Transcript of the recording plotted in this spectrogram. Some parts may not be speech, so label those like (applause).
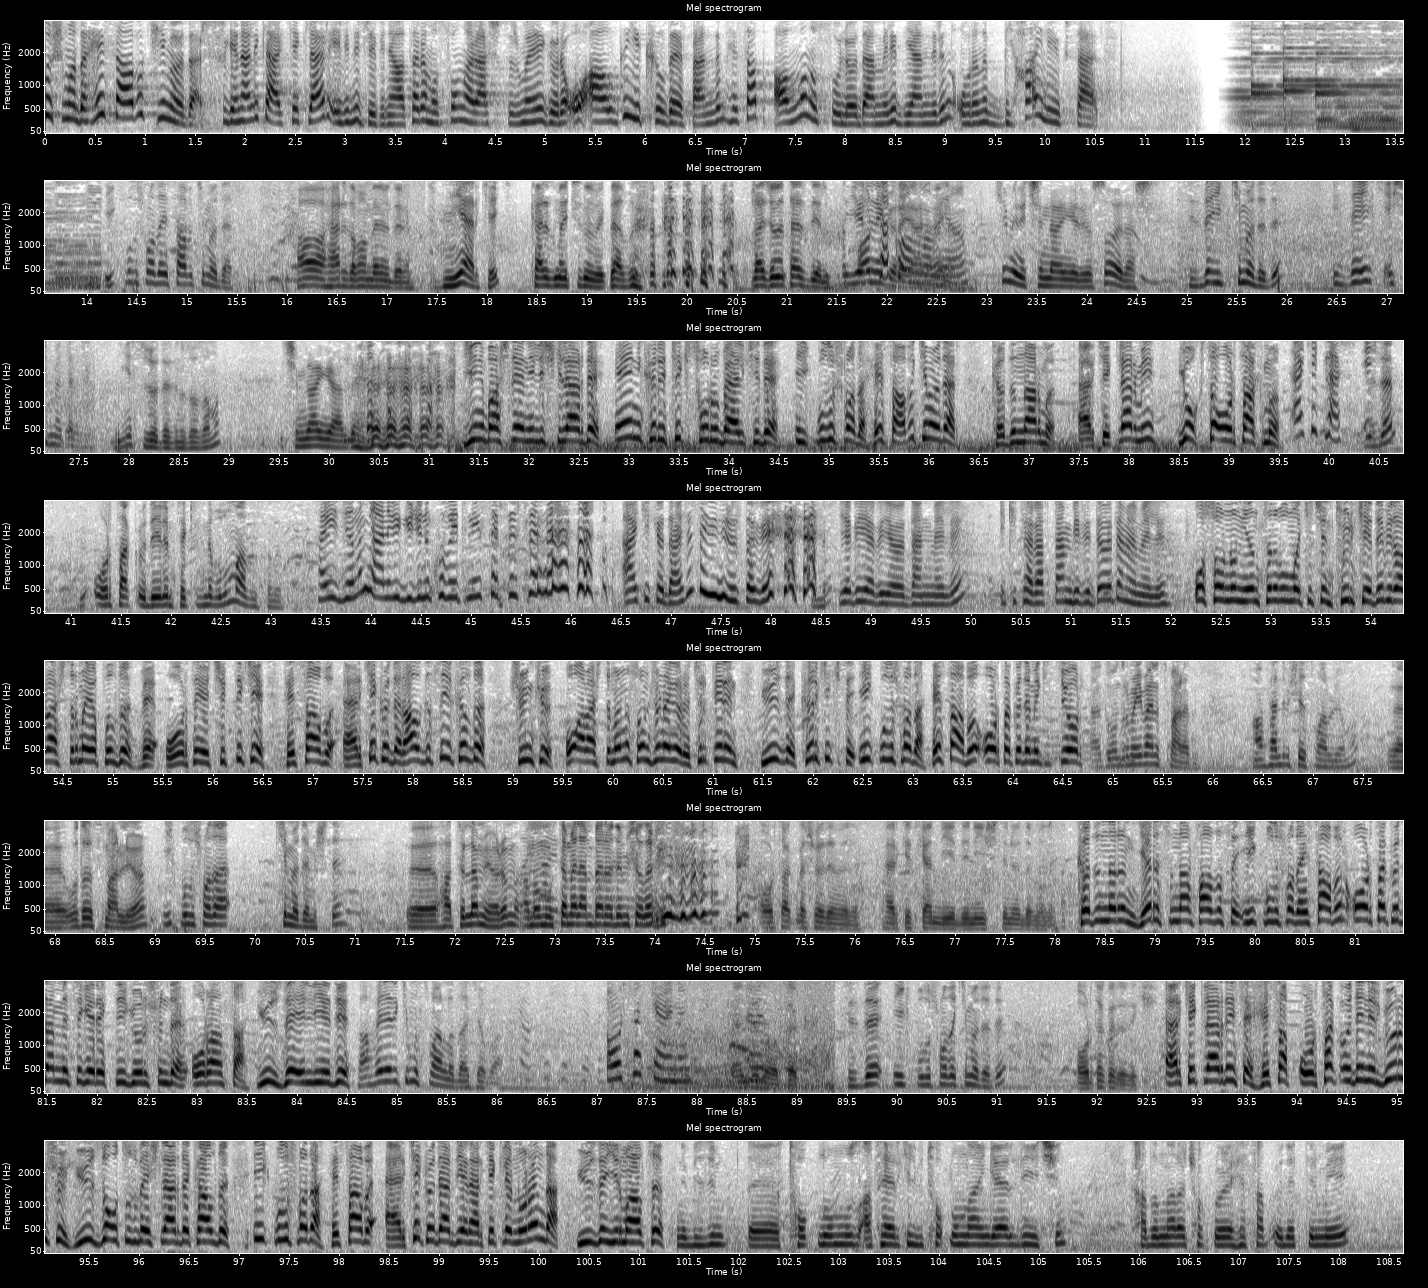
buluşmada hesabı kim öder? Genellikle erkekler elini cebine atar ama son araştırmaya göre o algı yıkıldı efendim. Hesap Alman usulü ödenmeli diyenlerin oranı bir hayli yükseldi. İlk buluşmada hesabı kim öder? Aa her zaman ben öderim. Niye erkek? Karizmayı çizmemek lazım. (laughs) Racona ters diyelim. Ortak olmalı ya. Kimin içinden geliyorsa o öder. Sizde ilk kim ödedi? Bizde ilk eşim ödedi. Niye siz ödediniz o zaman? İçimden geldi. (laughs) Yeni başlayan ilişkilerde en kritik soru belki de ilk buluşmada hesabı kim öder? Kadınlar mı? Erkekler mi? Yoksa ortak mı? Erkekler. Eş- Neden? Bir ortak ödeyelim teklifinde bulunmaz mısınız? Hayır canım yani bir gücünü kuvvetini hissettirsin. (laughs) Erkek öderse seviniriz tabii. (laughs) Yarı yarıya ödenmeli. İki taraftan biri de ödememeli. O sorunun yanıtını bulmak için Türkiye'de bir araştırma yapıldı ve ortaya çıktı ki hesabı erkek öder algısı yıkıldı. Çünkü o araştırmanın sonucuna göre Türklerin %42'si ilk buluşmada hesabı ortak ödemek istiyor. Ha, Dondurmayı ben ısmarladım. Hanımefendi bir şey ısmarlıyor mu? Ee, o da ısmarlıyor. İlk buluşmada kim ödemişti? Ee, hatırlamıyorum ama muhtemelen ben ödemiş olabilirim. (laughs) Ortaklaşa ödemeli. Herkes kendi yediğini içtiğini ödemeli. Kadınların yarısından fazlası ilk buluşmada hesabın ortak ödenmesi gerektiği görüşünde. Oransa %57. Kahveleri kim ısmarladı acaba? Ortak yani. Bence de ortak. Sizde ilk buluşmada kim ödedi? Ortak ödedik. Erkeklerde ise hesap ortak ödenir görüşü %35'lerde kaldı. İlk buluşmada hesabı erkek öder diyen erkeklerin oranı da %26. Yani Bizim e, toplumumuz ataerkil bir toplumdan geldiği için kadınlara çok böyle hesap ödettirmeyi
